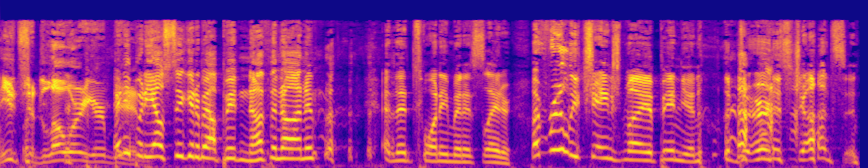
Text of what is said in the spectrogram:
You should lower your bid. Anybody else thinking about bidding nothing on him? And then 20 minutes later, I've really changed my opinion on Ernest Johnson.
